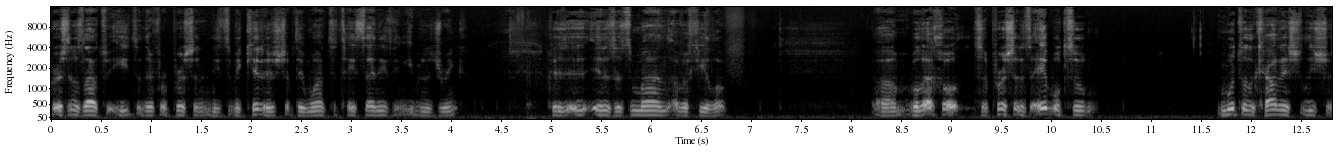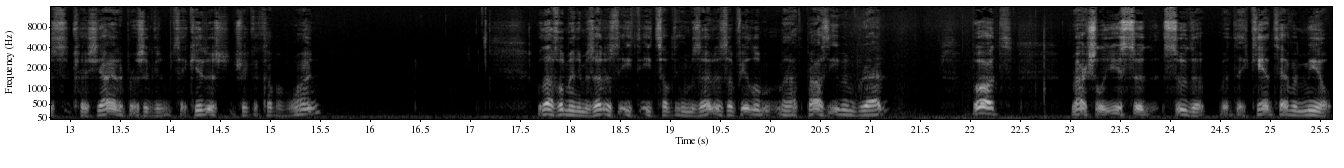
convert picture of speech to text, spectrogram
person is allowed to eat, and therefore a person needs to make kiddush if they want to taste anything, even a drink, because it is a man of a chila. Um, so a person is able to mutter the kaddish lishas kasyayin. A person can take kiddush, drink a cup of wine. V'lecho many mezonos eat eat something mezonos. Afilu matpas even bread, but actually yisud suda, but they can't have a meal.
